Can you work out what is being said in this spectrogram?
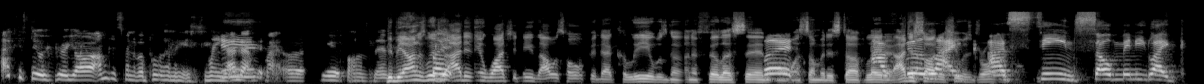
I can still hear y'all. I'm just gonna go put him in his swing. Yeah. I got my uh, headphones in. To be honest with but, you, I didn't watch it either. I was hoping that Khalid was gonna fill us in on some of this stuff later. I, I just saw like that she was drawing. I've seen so many like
